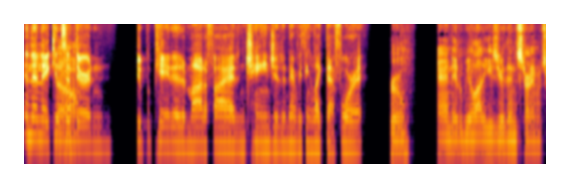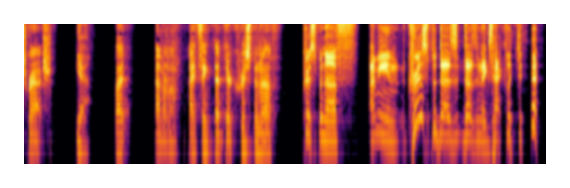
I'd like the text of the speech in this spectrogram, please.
And then they can So- sit there and duplicate it and modify it and change it and everything like that for it. True. And it'll be a lot easier than starting from scratch. Yeah. But I don't know. I think that they're crisp enough. Crisp enough. I mean, crisp does doesn't exactly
